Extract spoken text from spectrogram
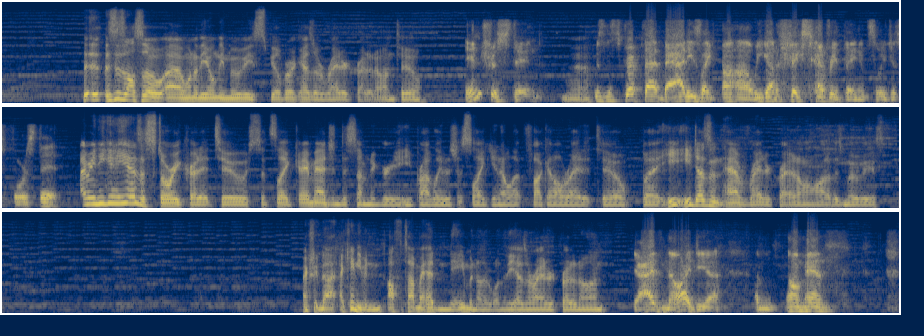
This is also uh, one of the only movies Spielberg has a writer credit on too. Interesting. Yeah. Was the script that bad? He's like, uh, uh we got to fix everything, and so he just forced it. I mean, he he has a story credit too, so it's like I imagine to some degree he probably was just like, you know what, fuck it, I'll write it too. But he he doesn't have writer credit on a lot of his movies. Actually, not. I can't even off the top of my head name another one that he has a writer credit on. Yeah, I have no idea. Um, oh man,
